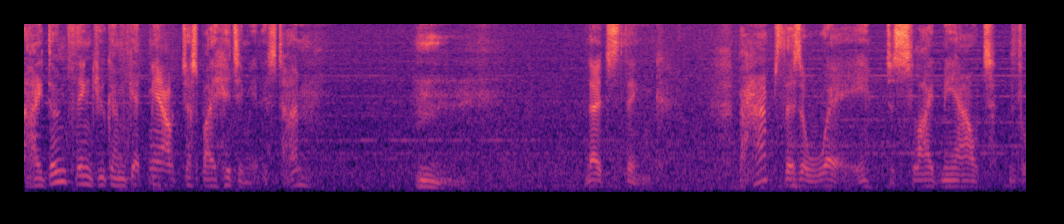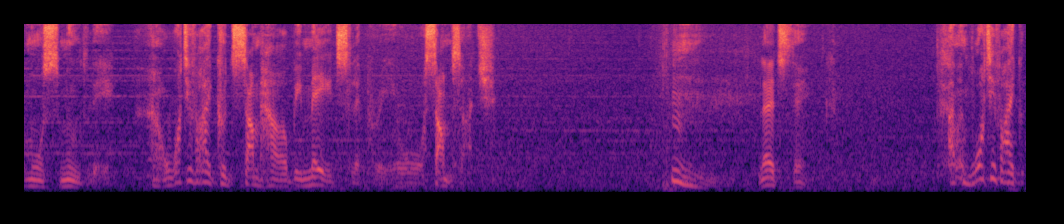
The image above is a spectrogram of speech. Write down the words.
I don't think you can get me out just by hitting me this time. Hmm. Let's think. Perhaps there's a way to slide me out a little more smoothly. What if I could somehow be made slippery or some such? Hmm. Let's think. I mean, what if I could...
